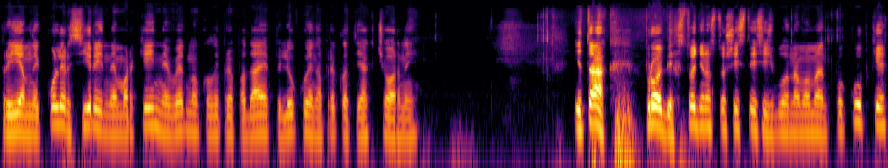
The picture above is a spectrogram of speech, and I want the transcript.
Приємний колір, сірий, не маркий, не видно, коли припадає пилюкою, наприклад, як чорний. І так, пробіг 196 тисяч було на момент покупки.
